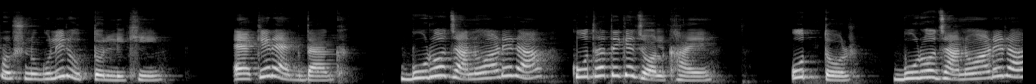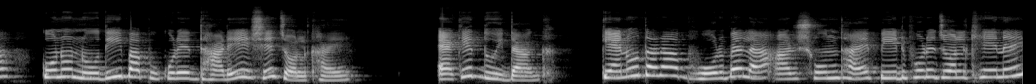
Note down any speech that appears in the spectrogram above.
প্রশ্নগুলির উত্তর লিখি। একের এক দাগ। বুড়ো জানোয়ারেরা কোথা থেকে জল খায়? উত্তর, বুড়ো জানোয়ারেরা কোনো নদী বা পুকুরের ধারে এসে জল খায়। একের দুই দাগ, কেন তারা ভোরবেলা আর সন্ধ্যায় পেট ভরে জল খেয়ে নেয়?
